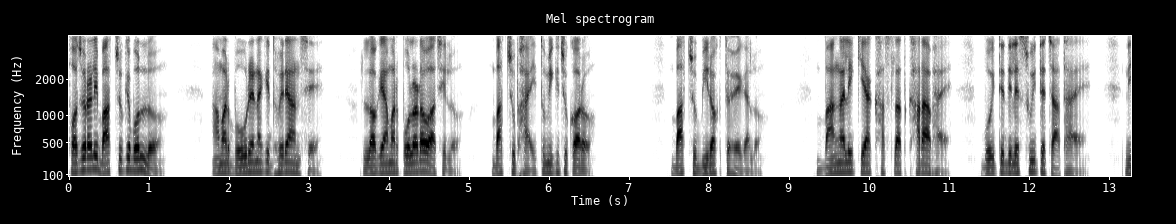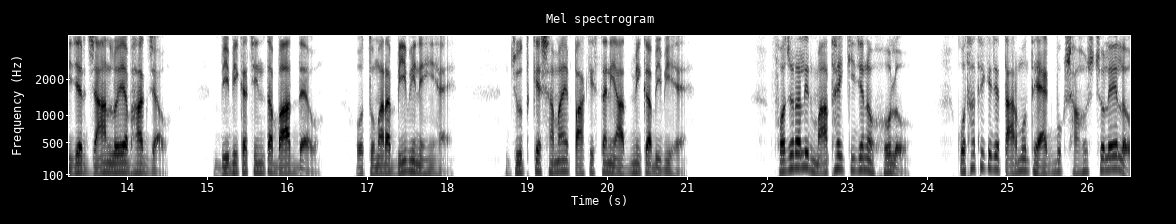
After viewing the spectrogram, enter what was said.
ফজর আলী বাচ্চুকে বলল, আমার বউরে নাকি ধৈরে আনছে, লগে আমার পোলাটাও আছিল। বাচ্চু ভাই, তুমি কিছু করো। বাচ্চু বিরক্ত হয়ে গেল, বাঙালি কিয়া খাসলাত খারাপ হয়? বইতে দিলে সুইতে চাথায় নিজের জান লইয়া ভাগ যাও। বিবিকা চিন্তা বাদ দেও ও তোমারা বিবি নেহি হ্যায়। জুতকে সামায় পাকিস্তানি আদমিকা বিবি হ্যায়। ফজর আলীর মাথায় কি যেন হল, কোথা থেকে যে তার মধ্যে এক বুক সাহস চলে এলো,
